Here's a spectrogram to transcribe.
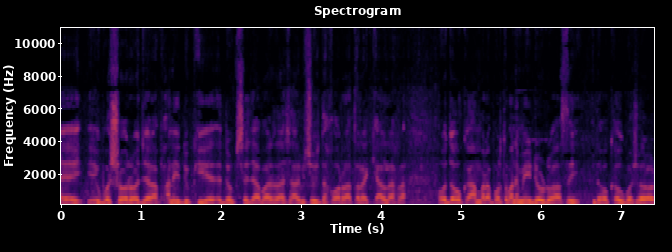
এই উপশহর যারা পানি ঢুকিয়ে ঢুকছে যাবার সার্ভিস সুবিধা করা, তারা খেয়াল রাখা। ও দৌকা আমরা বর্তমানে মেইন রোডও আছি। দৌকা উপশহর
